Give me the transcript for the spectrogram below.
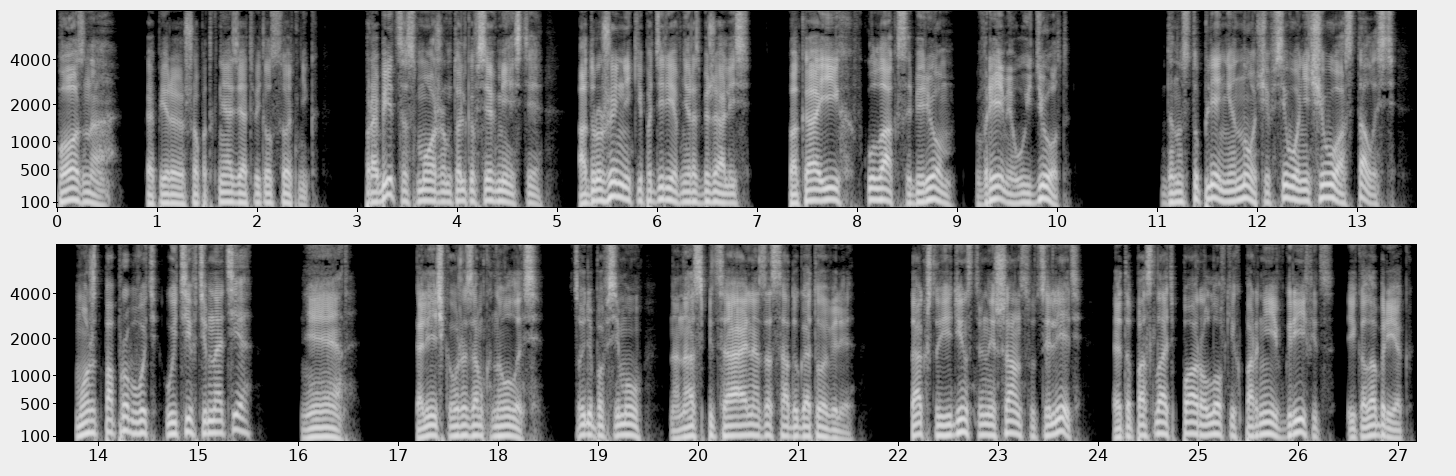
«Поздно», — копируя шепот князя, ответил сотник. Пробиться сможем только все вместе, а дружинники по деревне разбежались. Пока их в кулак соберем, время уйдет. До наступления ночи всего ничего осталось. Может попробовать уйти в темноте? Нет. Колечко уже замкнулось. Судя по всему, на нас специально засаду готовили. Так что единственный шанс уцелеть — это послать пару ловких парней в Гриффитс и Колобрек.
